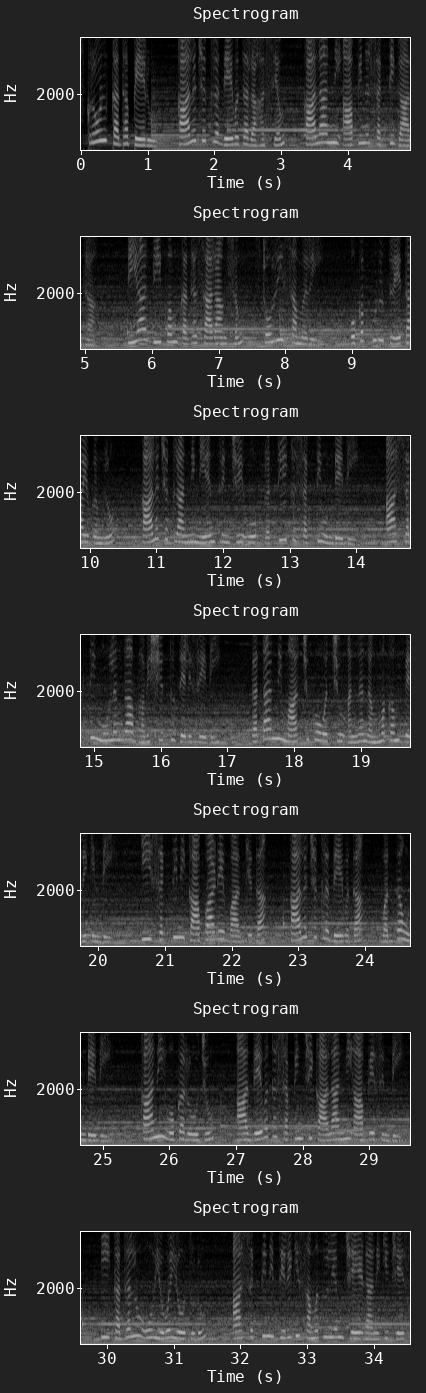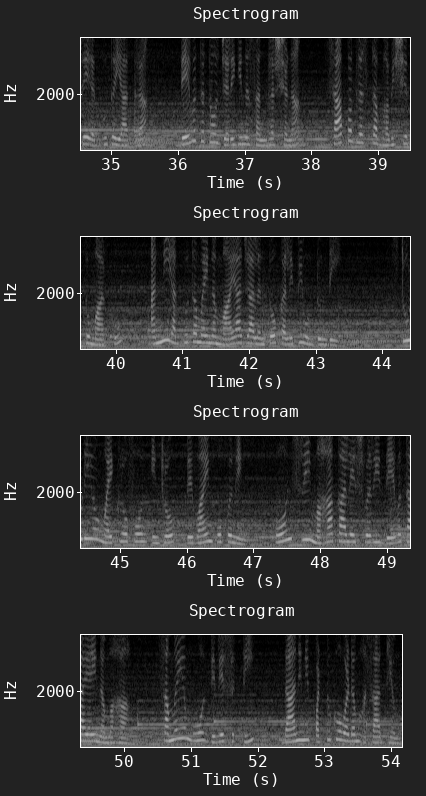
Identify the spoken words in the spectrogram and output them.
Scroll కథ పేరు కాలచక్ర దేవత రహస్యం కాలాన్ని ఆపిన శక్తి గాథ. దియా దీపం కథ సారాంశం స్టోరీ సమరీ ఒకప్పుడు త్రేతాయుగంలో కాలచక్రాన్ని నియంత్రించే ఓ ప్రత్యేక శక్తి ఉండేది. ఆ శక్తి మూలంగా భవిష్యత్తు తెలిసేది. గతాన్ని మార్చుకోవచ్చు అన్న నమ్మకం పెరిగింది. ఈ శక్తిని కాపాడే బాధ్యత కాలచక్ర దేవత వద్ద ఉండేది. కానీ ఒక రోజు ఆ దేవత శపించి కాలాన్ని ఆపేసింది. ఈ కథలో ఓ యువ యోధుడు ఆ శక్తిని తిరిగి సమతుల్యం చేయడానికి చేసే అద్భుత యాత్ర దేవతతో జరిగిన సంఘర్షణ శాపగ్రస్త భవిష్యత్తు మార్పు అన్ని అద్భుతమైన మాయాజాలంతో కలిపి ఉంటుంది. Studio microphone intro divine opening. ఓం శ్రీ మహాకాళేశ్వరి దేవతాయై నమః. సమయం ఓ దివ్యశక్తి దానిని పట్టుకోవడం అసాధ్యం.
